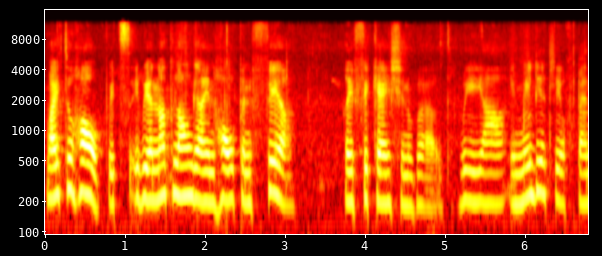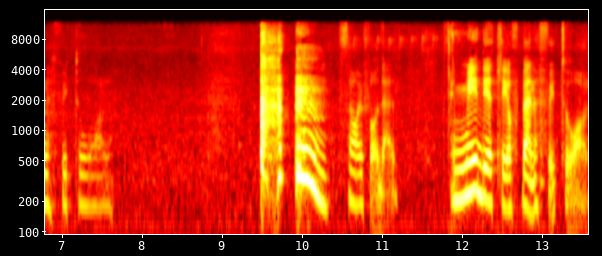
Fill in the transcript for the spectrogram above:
Why to hope? It's, we are not longer in hope and fear reification world. We are immediately of benefit to all. Sorry for that. Immediately of benefit to all.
